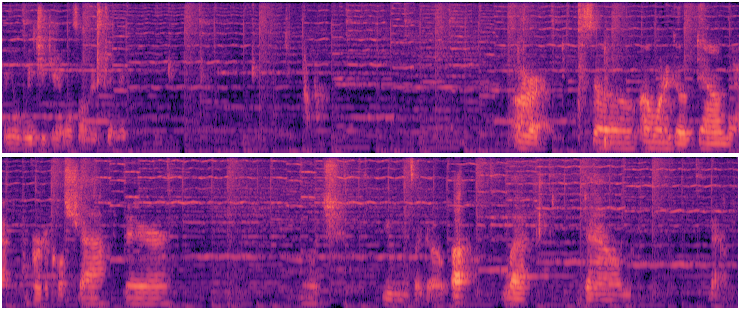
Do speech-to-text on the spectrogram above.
You know, Ouija tables always get me. Alright, so I want to go down that vertical shaft there, which means I go up, left, down, down.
